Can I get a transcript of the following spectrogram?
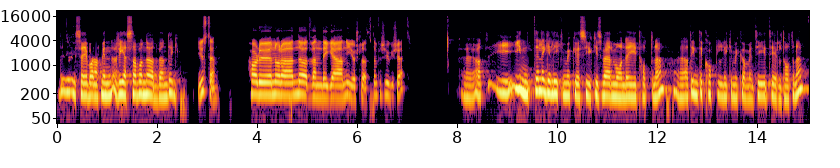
Jag säger bara att min resa var nödvändig. just det. Har du några nödvändiga nyårslöften för 2021? Eh, Att inte lägga lika mycket psykiskt välmående i Tottenham. Eh, Att inte koppla lika mycket av min tid till Tottenham.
